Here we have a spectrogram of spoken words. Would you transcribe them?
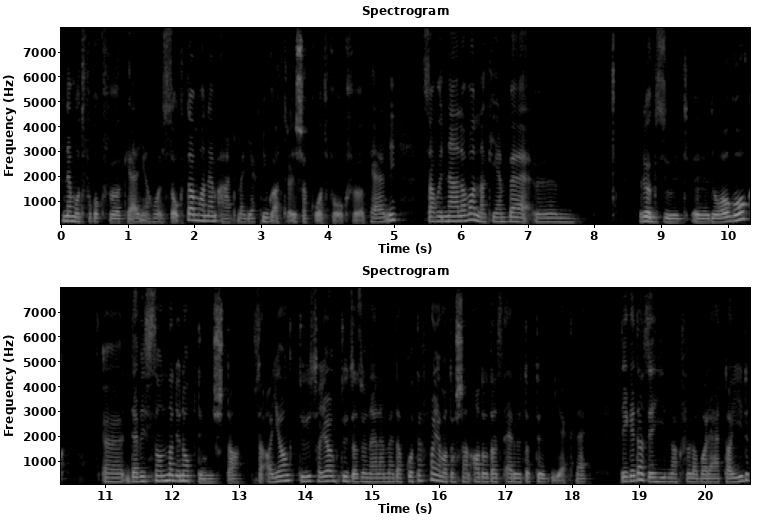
nem ott fogok fölkelni, ahol szoktam, hanem átmegyek nyugatra, és akkor ott fogok fölkelni. Szóval, hogy nála vannak ilyen be ö, rögzült ö, dolgok, ö, de viszont nagyon optimista. Szóval a yang tűz, ha yang tűz az önelemed, akkor te folyamatosan adod az erőt a többieknek. Téged azért hívnak föl a barátaid,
